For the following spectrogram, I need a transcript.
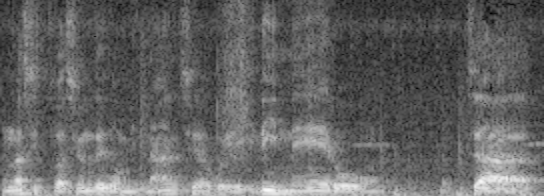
Una situación de dominancia, güey, dinero. O sea,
